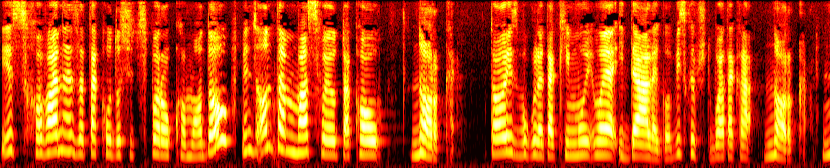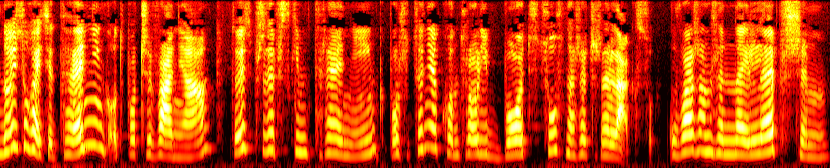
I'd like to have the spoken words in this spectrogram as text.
jest schowane za taką dosyć sporą komodą, więc on tam ma swoją taką norkę. To jest w ogóle taki mój, moja idea legowiska, to była taka norka. No i słuchajcie, trening odpoczywania to jest przede wszystkim trening porzucenia kontroli bodźców na rzecz relaksu. Uważam, że najlepszym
